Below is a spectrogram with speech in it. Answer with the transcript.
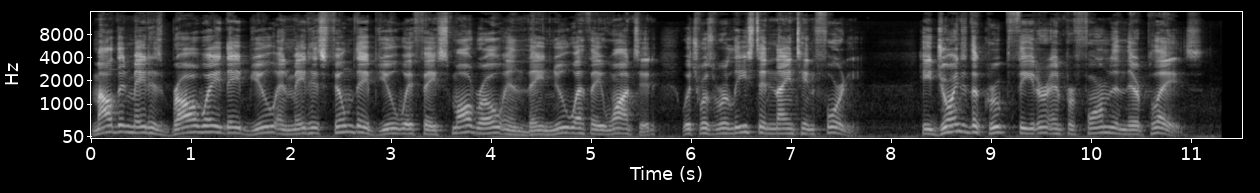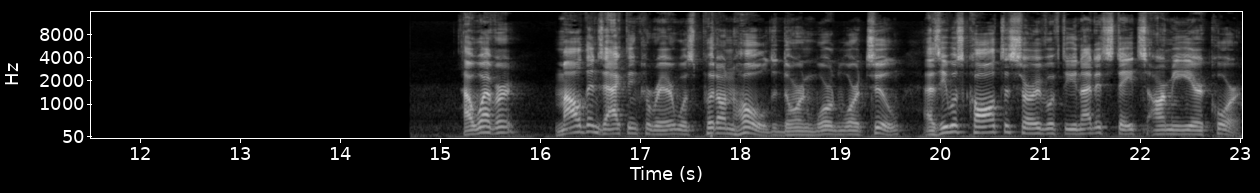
Malden made his Broadway debut and made his film debut with a small role in They Knew What They Wanted, which was released in 1940. He joined the group theater and performed in their plays. However, Malden's acting career was put on hold during World War II as he was called to serve with the United States Army Air Corps.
